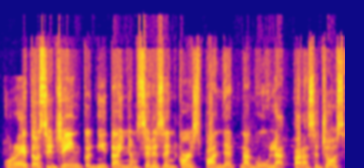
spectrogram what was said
Correct. Ito si Jane Cognita, inyong citizen correspondent, nag-uulat para sa Diyos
